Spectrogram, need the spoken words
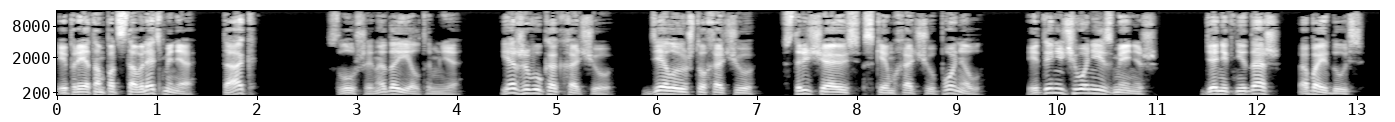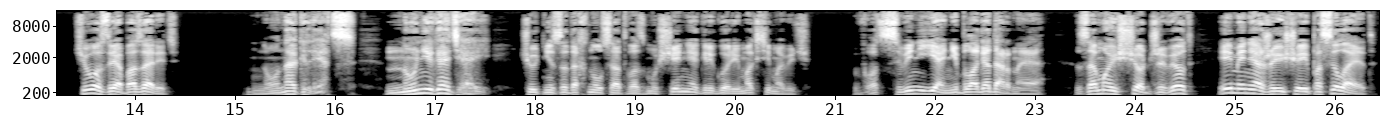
И при этом подставлять меня, так? Слушай, надоел ты мне. Я живу как хочу, делаю, что хочу, встречаюсь с кем хочу, понял? И ты ничего не изменишь. Денег не дашь — обойдусь. Чего зря базарить? Ну, наглец! Ну, негодяй! Чуть не задохнулся от возмущения Григорий Максимович. Вот свинья неблагодарная! За мой счет живет и меня же еще и посылает.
